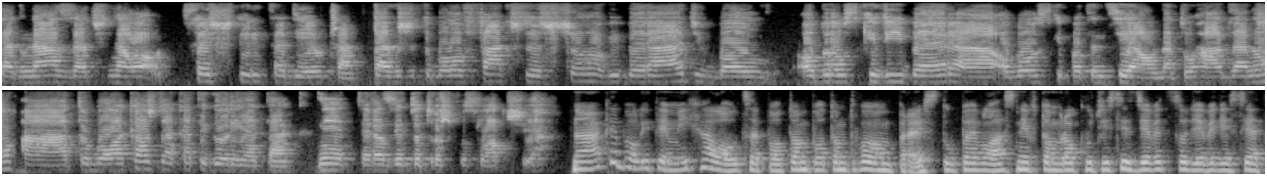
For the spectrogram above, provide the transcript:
tak nás začínalo cez 40 dievčat. Takže to bolo fakt, že z čoho vyberať, bol obrovský výber a obrovský potenciál na tú hádzanú a to bola každá kategória tak. Nie, teraz je to trošku slabšie. No a aké boli tie Michalovce potom, po tom tvojom prestupe vlastne v tom roku 1997,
